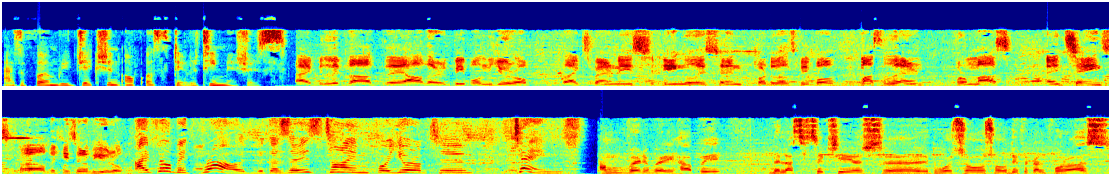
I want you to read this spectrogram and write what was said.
as a firm rejection of austerity measures. I believe that the other people in Europe, like Spanish, English, and Portuguese people, must learn from us and change uh, the history of Europe. I feel a bit proud because there is time for Europe to change. I'm very, very happy. The last six years uh, it was so, so difficult for us.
